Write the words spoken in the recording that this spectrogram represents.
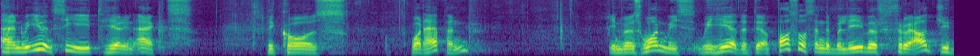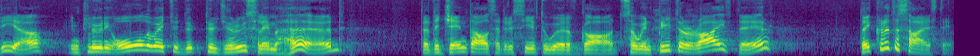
and we even see it here in Acts because what happened in verse 1, we, we hear that the apostles and the believers throughout Judea, including all the way to, to Jerusalem, heard that the Gentiles had received the word of God. So when Peter arrived there, they criticized him.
